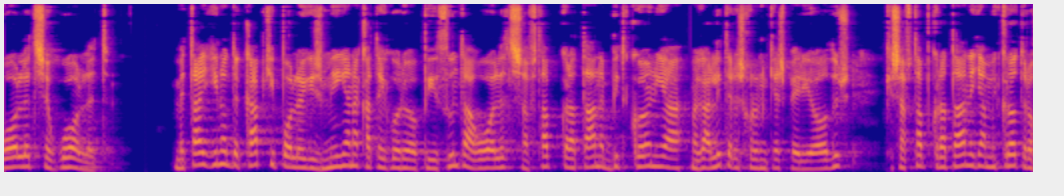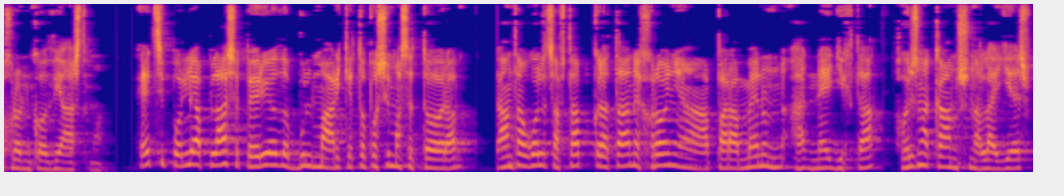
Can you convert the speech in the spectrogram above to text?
wallet σε wallet. Μετά γίνονται κάποιοι υπολογισμοί για να κατηγοριοποιηθούν τα wallet σε αυτά που κρατάνε bitcoin για μεγαλύτερες χρονικές περιόδους και σε αυτά που κρατάνε για μικρότερο χρονικό διάστημα. Έτσι πολύ απλά σε περίοδο bull market όπως είμαστε τώρα, αν τα wallets αυτά που κρατάνε χρόνια παραμένουν ανέγκυχτα χωρίς να κάνουν συναλλαγές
